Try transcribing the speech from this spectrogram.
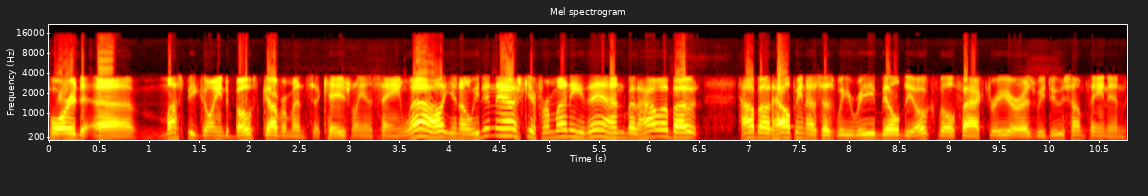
Ford uh, must be going to both governments occasionally and saying, "Well, you know, we didn't ask you for money then, but how about how about helping us as we rebuild the Oakville factory or as we do something in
